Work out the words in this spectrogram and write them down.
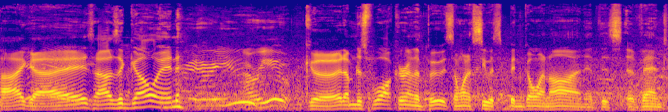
Hi, guys. How's it going? How are you? How are you? Good. I'm just walking around the booths. I want to see what's been going on at this event.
